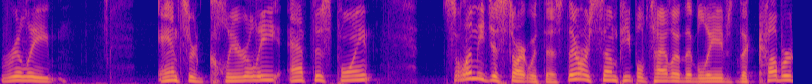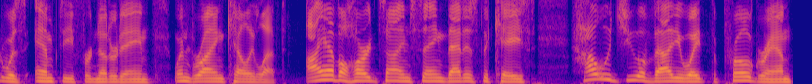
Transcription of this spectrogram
really answered clearly at this point so let me just start with this there are some people tyler that believes the cupboard was empty for notre dame when brian kelly left I have a hard time saying that is the case. How would you evaluate the program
